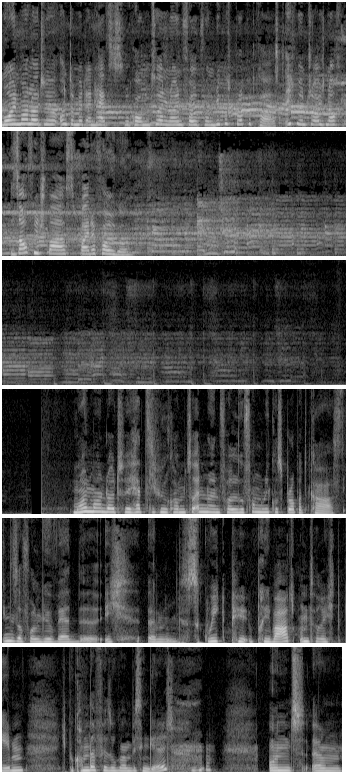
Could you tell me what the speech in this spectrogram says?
Moin moin Leute und damit ein herzliches Willkommen zu einer neuen Folge von Rico's Pro Podcast. Ich wünsche euch noch sau viel Spaß bei der Folge. Moin moin Leute, herzlich willkommen zu einer neuen Folge von Rico's Pro Podcast. In dieser Folge werde ich ähm, Squeak P Privatunterricht geben. Ich bekomme dafür sogar ein bisschen Geld. und, ähm,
